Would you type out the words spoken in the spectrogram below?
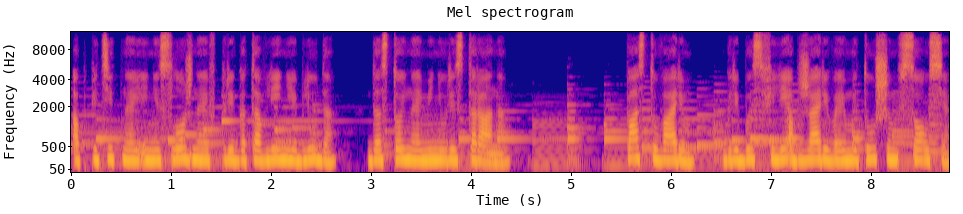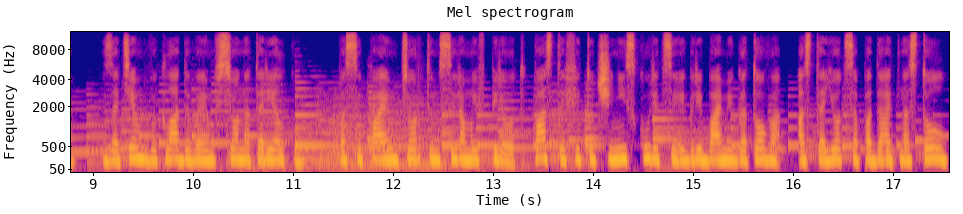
аппетитное и несложное в приготовлении блюдо, достойное меню ресторана. Пасту варим, грибы с филе обжариваем и тушим в соусе, затем выкладываем все на тарелку, посыпаем тертым сыром и вперед. Паста фетучини с курицей и грибами готова, остается подать на стол,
